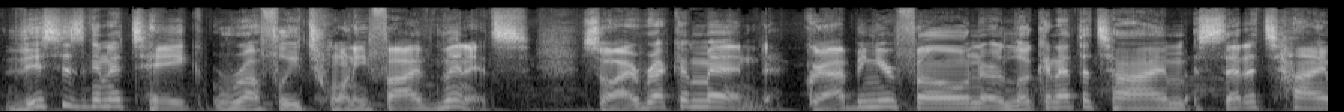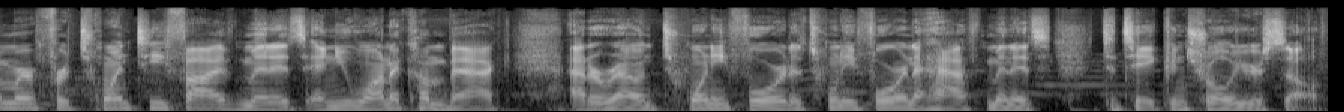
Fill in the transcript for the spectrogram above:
this is gonna take roughly 25 minutes. So I recommend grabbing your phone or looking at the time, set a timer for 25 minutes, and you wanna come back at around 24 to 24 and a half minutes to take control yourself.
